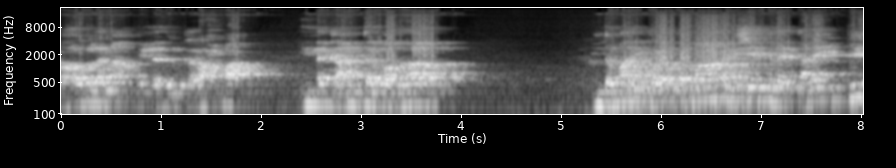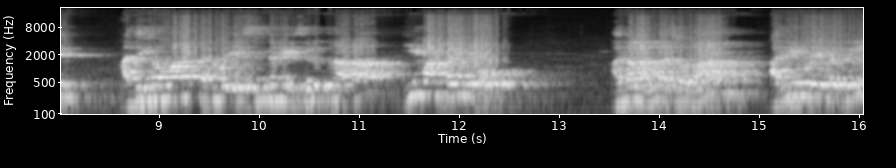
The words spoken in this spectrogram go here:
وهب لنا من لدنك رحمة إنك أنت الوهاب இந்த மாதிரி குழப்பமான விஷயத்துல தலையிட்டு அதிகமா தன்னுடைய சிந்தனையை செலுத்தினானா ஈமான் பறிப்போம் அதனால அல்லாஹ் சொல்றான் அறிவுடையவர்கள்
